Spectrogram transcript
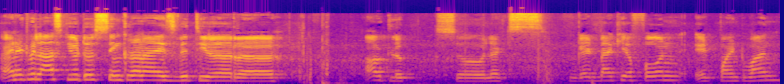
and it will ask you to synchronize with your uh, Outlook. So let's get back your phone 8.1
